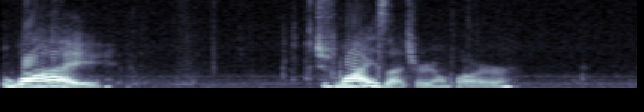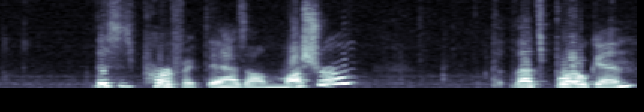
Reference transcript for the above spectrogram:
Why? Just why is that tree on fire? This is perfect. It has a mushroom that's broken.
